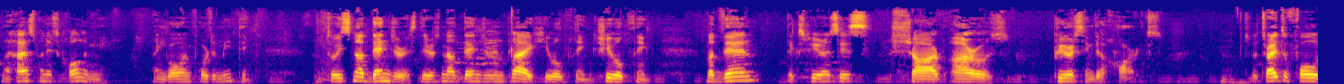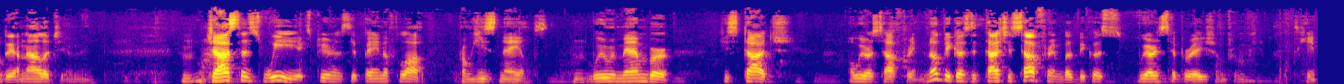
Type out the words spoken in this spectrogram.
my husband is calling me. I'm going for the meeting. So it's not dangerous. There's no danger implied, he will think, she will think. But then the experience is sharp arrows piercing their hearts. So try to follow the analogy. I mean, just as we experience the pain of love from his nails, we remember his touch and we are suffering. Not because the touch is suffering, but because we are in separation from him.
